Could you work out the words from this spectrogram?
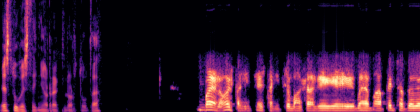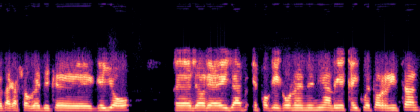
ez du beste inorrek lortuta. Bueno, ez dakit, ez dakit, zema, e, ba, pentsatu dut akaso genik e, gehiago, e, lehore, ja, epokiko nenean, e, kaiku etorren nintzen,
